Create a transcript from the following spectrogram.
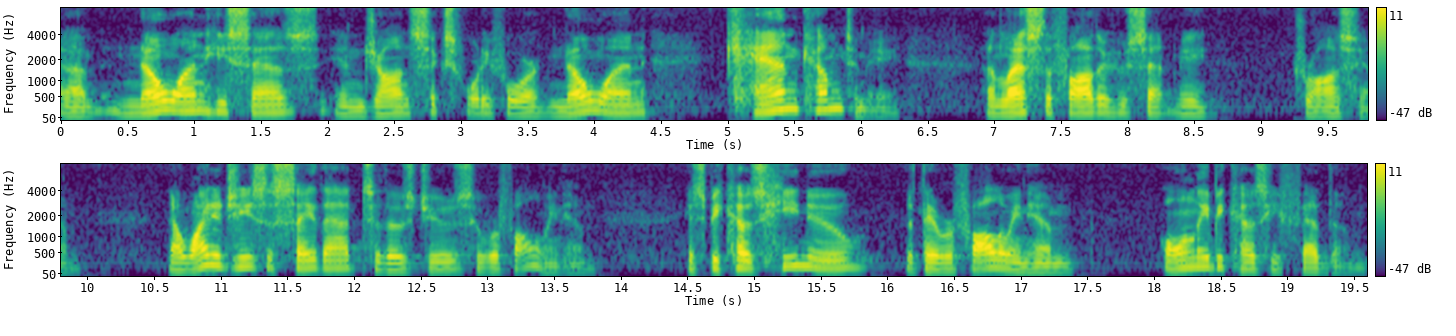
um, no one, he says in John 6:44, no one can come to me unless the Father who sent me draws him. Now, why did Jesus say that to those Jews who were following him? It's because he knew that they were following him only because he fed them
